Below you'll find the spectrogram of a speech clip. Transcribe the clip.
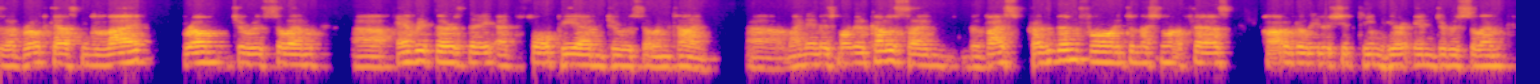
uh, broadcasting live from Jerusalem uh, every Thursday at 4 p.m. Jerusalem time. Uh, my name is Mojmir Kallus. I'm the Vice President for International Affairs, part of the leadership team here in Jerusalem,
